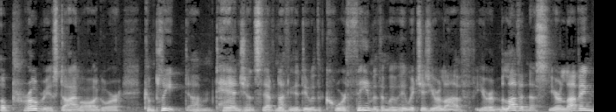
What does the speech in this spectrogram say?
opprobrious dialogue or complete um, tangents that have nothing to do with the core theme of the movie, which is your love, your belovedness, your loving,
